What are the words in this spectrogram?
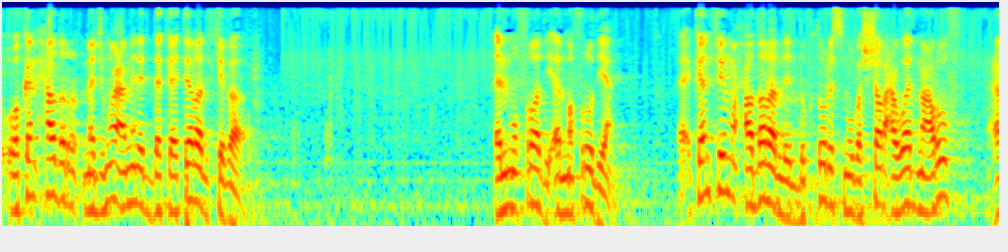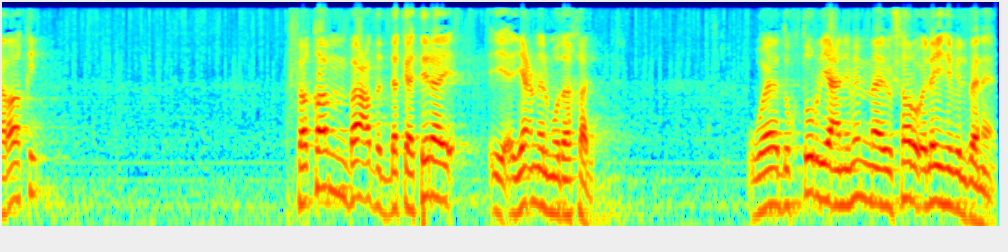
وكان حاضر مجموعة من الدكاترة الكبار. المفروض المفروض يعني. كان في محاضرة للدكتور اسمه بشار عواد معروف عراقي. فقام بعض الدكاترة يعمل مداخلة. ودكتور يعني مما يشار إليه بالبنان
